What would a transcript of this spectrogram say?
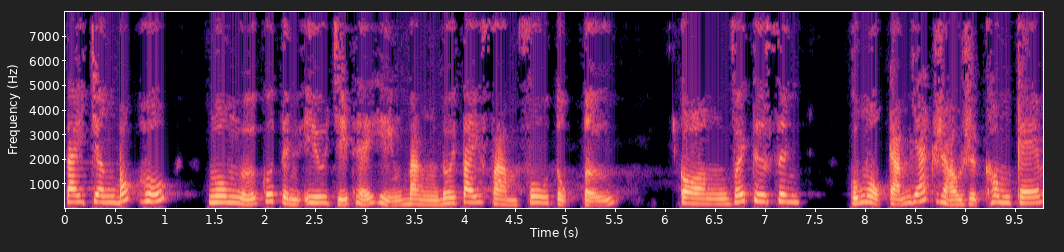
Tay chân bốc hốt, ngôn ngữ của tình yêu chỉ thể hiện bằng đôi tay phàm phu tục tử. Còn với tư sinh, cũng một cảm giác rạo rực không kém,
